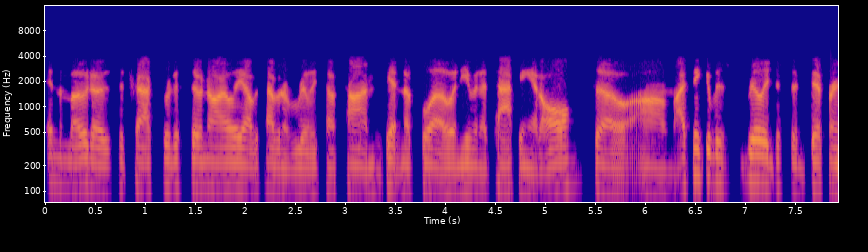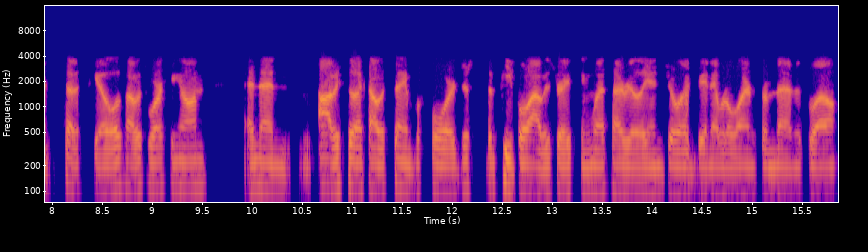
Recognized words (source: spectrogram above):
in the motos, the tracks were just so gnarly. I was having a really tough time getting a flow and even attacking at all. So um, I think it was really just a different set of skills I was working on. And then obviously, like I was saying before, just the people I was racing with, I really enjoyed being able to learn from them as well.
